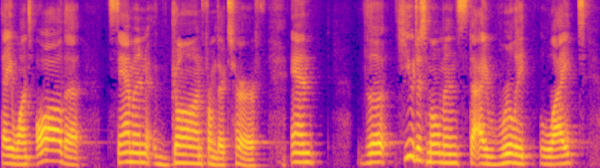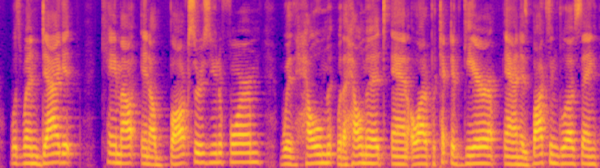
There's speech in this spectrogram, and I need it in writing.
that he wants all the salmon gone from their turf. And the hugest moments that I really liked was when Daggett came out in a boxer's uniform with helmet with a helmet and a lot of protective gear and his boxing gloves saying,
